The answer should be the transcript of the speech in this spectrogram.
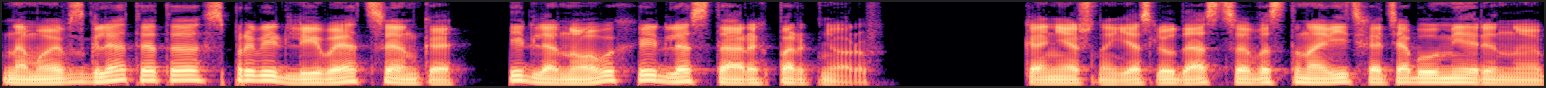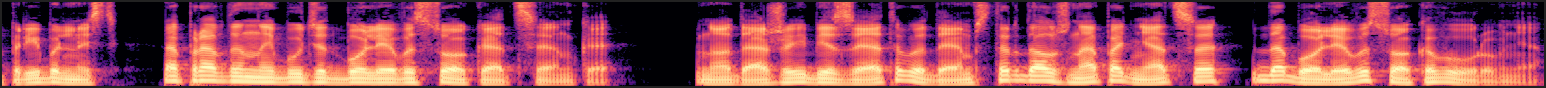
на мой взгляд, это справедливая оценка и для новых, и для старых партнеров. Конечно, если удастся восстановить хотя бы умеренную прибыльность, оправданной будет более высокая оценка. Но даже и без этого Демпстер должна подняться до более высокого уровня.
